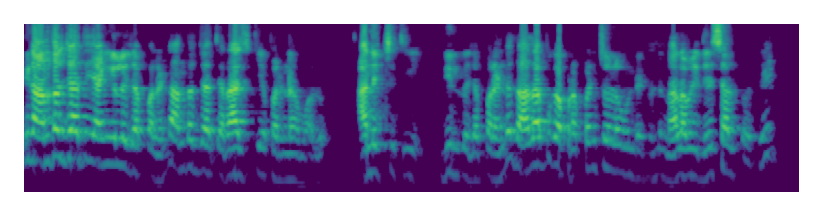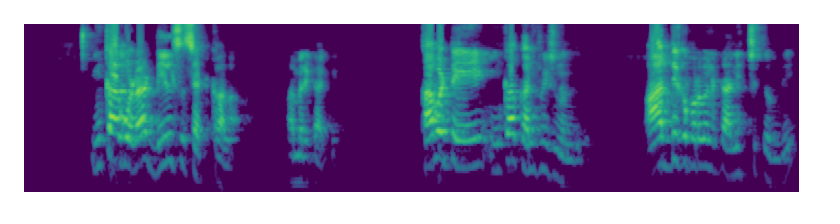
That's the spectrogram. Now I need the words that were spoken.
ఇక అంతర్జాతీయ యాంగిల్లో చెప్పాలంటే అంతర్జాతీయ రాజకీయ పరిణామాలు అనిశ్చితి దీంట్లో చెప్పాలంటే దాదాపుగా ప్రపంచంలో ఉండేటువంటి నలభై దేశాలతోటి ఇంకా కూడా డీల్స్ సెట్ కాల అమెరికాకి. కాబట్టి ఇంకా కన్ఫ్యూజన్ ఉంది. ఆర్థికపరమైన అనిశ్చితి ఉంది.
